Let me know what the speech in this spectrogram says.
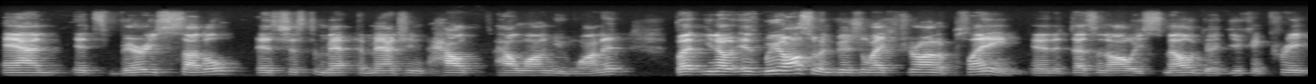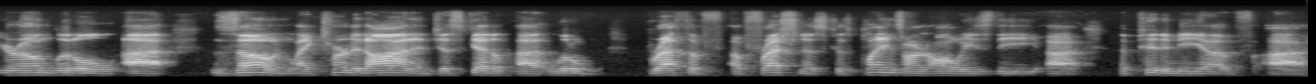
and it's very subtle. It's just ima- imagine how, how long you want it. But, you know, it, we also envision like if you're on a plane and it doesn't always smell good, you can create your own little uh, zone, like turn it on and just get a, a little breath of, of freshness because planes aren't always the uh, epitome of uh,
